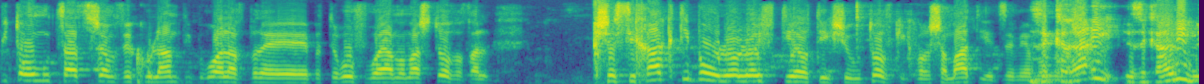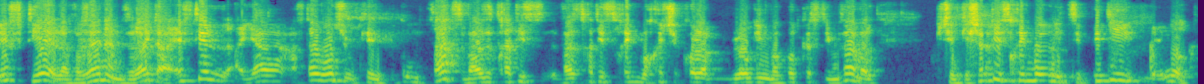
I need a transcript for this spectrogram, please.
פתאום הוא צץ שם וכולם דיברו עליו בטירוף והוא היה ממש טוב, אבל כששיחקתי בו הוא לא, לא הפתיע אותי כשהוא טוב, כי כבר שמעתי את זה מהמון. זה קרה לי, זה קרה לי עם FTL, אבל זה העניין, זה לא הייתה, FTL היה, הפתעה מאוד שהוא כן, פתאום צץ, ואז התחלתי, ואז התחלתי לשחק בו אחרי שכל הבלוגים והפודקאסטים זה, אבל כשהתיישבתי לשחק בו אני ציפיתי ליהנות.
